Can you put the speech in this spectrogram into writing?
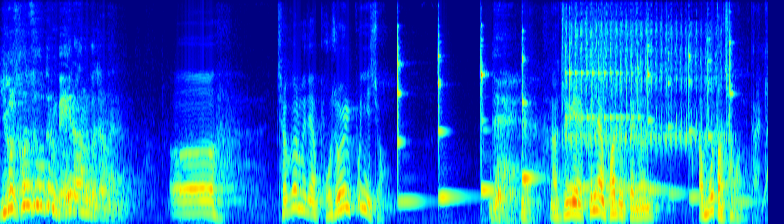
이걸 선수들은 매일 하는 거잖아요. 어, 저거는 그냥 보조일 뿐이죠. 네. 나중에 그냥 받을 때는 아무것도 안 참아옵니다. 이렇게.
